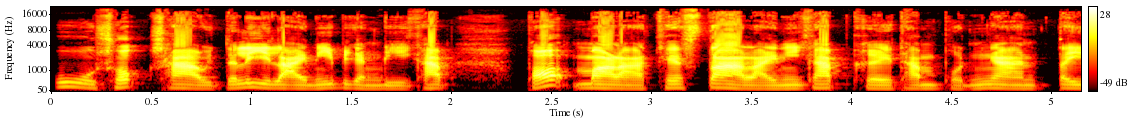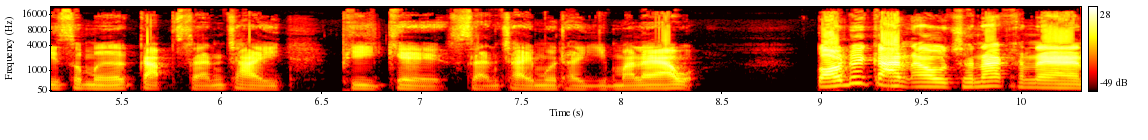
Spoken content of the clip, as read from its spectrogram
ผู้ชกชาวอิตาลีรายนี้เป็นอย่างดีครับ เพราะมาลาเทสตารายนี้ครับ เคยทำผลงานตีเสมอกับแสนชัย PK แสนชัยมวยไทยยิมมาแล้ว ต่อด้วยการเอาชนะคะแนน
